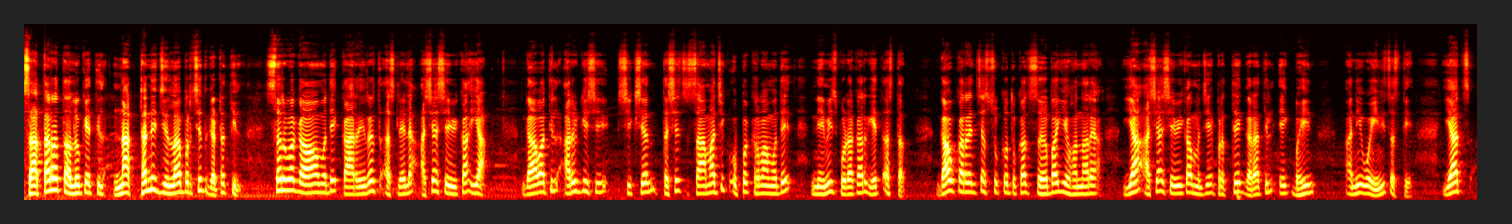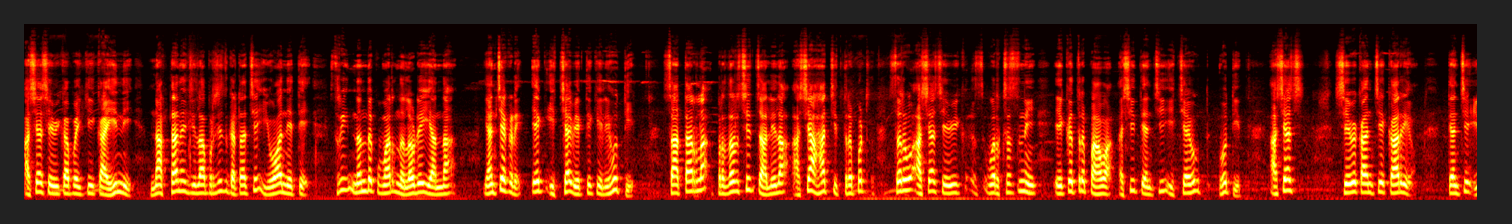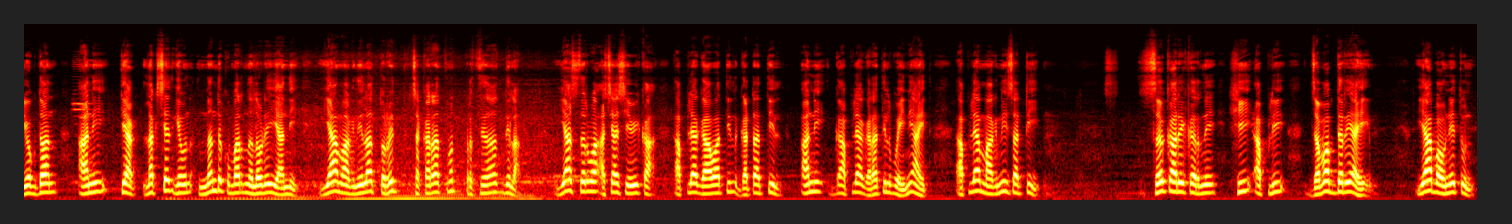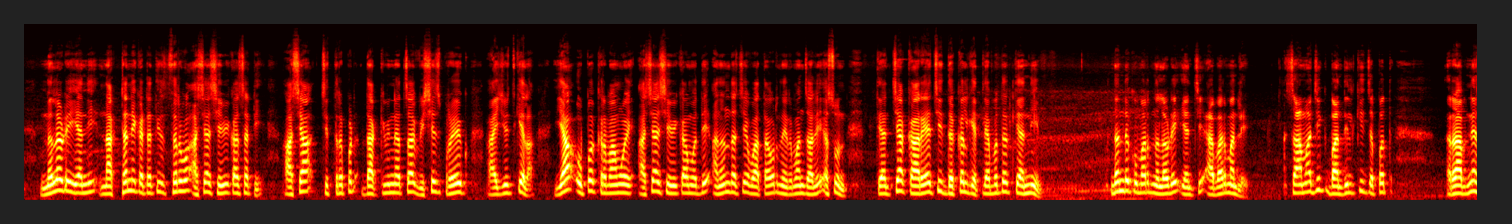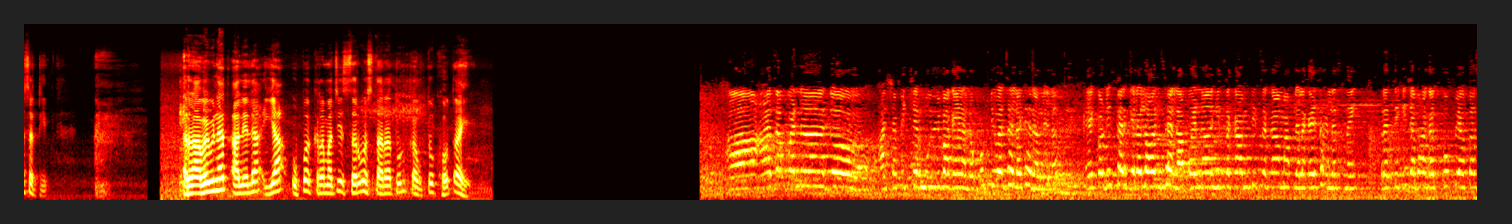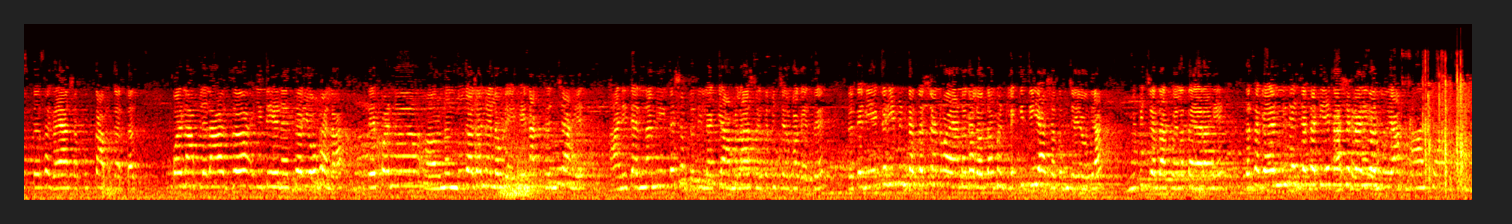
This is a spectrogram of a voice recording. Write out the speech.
सातारा तालुक्यातील नागठाणे जिल्हा परिषद गटातील सर्व गावामध्ये कार्यरत असलेल्या अशा सेविका या गावातील आरोग्य शि शिक्षण तसेच सामाजिक उपक्रमामध्ये नेहमीच पुढाकार घेत असतात. गावकऱ्यांच्या सुखदुःखात सहभागी होणाऱ्या या अशा सेविका म्हणजे प्रत्येक घरातील एक बहीण आणि वहिनीच असते. याच अशा सेविकापैकी काहींनी नागठाणे जिल्हा परिषद गटाचे युवा नेते श्री नंदकुमार नलवडे यांना यांच्याकडे एक इच्छा व्यक्त केली होती. सातारला प्रदर्शित झालेला अशा हा चित्रपट सर्व अशा सेविक वर्क्सने एकत्र पाहावा अशी त्यांची इच्छा होत होती. अशाच सेवकांचे कार्य त्यांचे योगदान आणि त्याग लक्षात घेऊन नंदकुमार नलवडे यांनी या मागणीला त्वरित सकारात्मक प्रतिसाद दिला. या सर्व अशा सेविका आपल्या गावातील गटातील आणि ग- आपल्या घरातील बहिणी आहेत. आपल्या मागणीसाठी सहकार्य करणे ही आपली जबाबदारी आहे. या भावनेतून नलवडे यांनी नागठाणे गटातील सर्व अशा सेविकासाठी आशा चित्रपट दाखविण्याचा विशेष प्रयोग आयोजित केला. या उपक्रमामुळे अशा सेविकामध्ये आनंदाचे वातावरण निर्माण झाले असून त्यांच्या कार्याची दखल घेतल्याबद्दल त्यांनी नंदकुमार नलवडे यांचे आभार मानले. सामाजिक बांधिलकी जपत राबण्यासाठी राबविण्यात आलेल्या या उपक्रमाचे सर्व स्तरातून कौतुक होत आहे. आज आपण जो अशा पिक्चर मूवी बघायला आलो खूप दिवस झालं ठरवलेलं. एकोणीस तारखेला लॉन्च झाला पण हिचं काम तिचं काम आपल्याला काही झालंच नाही. प्रत्येकीच्या भागात खूप व्याप असतं सगळ्या अशा खूप काम करतात. पण आपल्याला आज इथे येण्याचा योग आला. ते पण नंदूदादा नलवडे हे नागठांचे आहेत. आणि त्यांना मी एकच शब्द दिला की आम्हाला अशाचा पिक्चर बघायचंय. तर त्यांनी एकही मिनिटाचा क्षण वायानं घालवता. म्हटले कितीही आशा तुमच्या येऊ द्या. मी पिक्चर दाखवायला तयार आहे. तर सगळ्यांनी त्यांच्यासाठी एक आशा गाडी अच्छा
